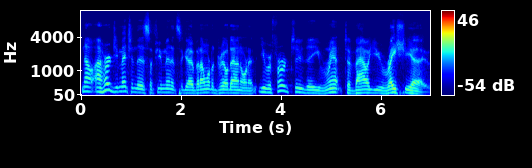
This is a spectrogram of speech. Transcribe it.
Now, I heard you mention this a few minutes ago, but I want to drill down on it. You referred to the rent to value ratio,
